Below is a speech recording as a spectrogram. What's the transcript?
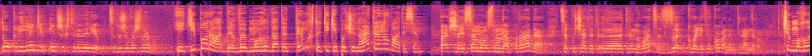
до клієнтів інших тренерів. Це дуже важливо. Які поради ви б могли дати тим, хто тільки починає тренуватися? Перша і сама основна порада це почати е, тренуватися з кваліфікованим тренером. Чи могли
